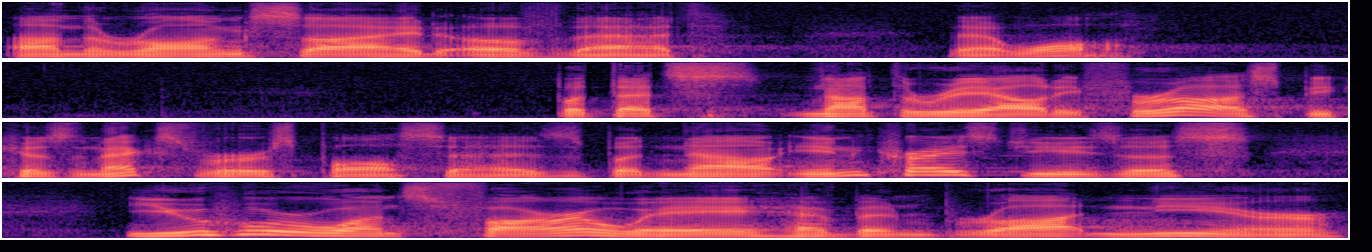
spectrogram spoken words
on the wrong side of that, that wall. But that's not the reality for us because the next verse, Paul says, But now in Christ Jesus, you who were once far away have been brought near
